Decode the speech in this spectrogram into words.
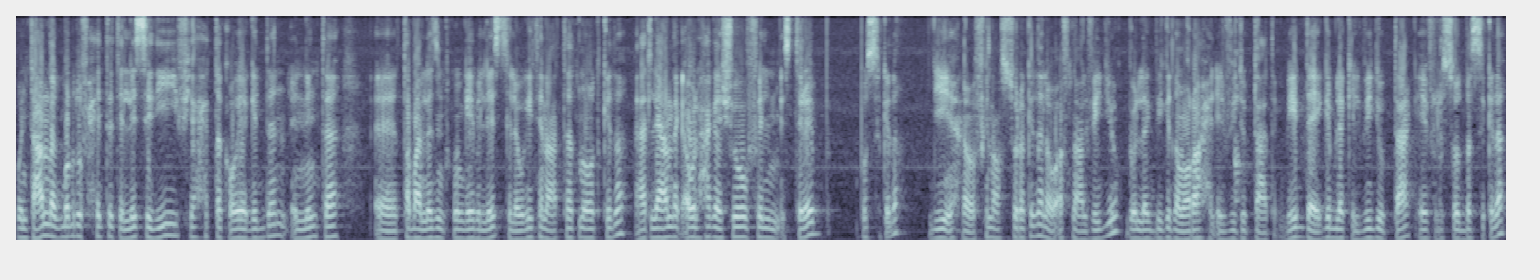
وانت عندك برضو في حتة ال list دي في حتة قوية جدا إن انت آه طبعا لازم تكون جايب ال list. لو جيت هنا على التلات نقط كده هتلاقي عندك أول حاجة show film strip بص كده دي إحنا واقفين على الصورة كده لو وقفنا على الفيديو. بيقول لك دي كده مراحل الفيديو بتاعتك. بيبدأ يجيب لك الفيديو بتاعك اقفل الصوت بس كده.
